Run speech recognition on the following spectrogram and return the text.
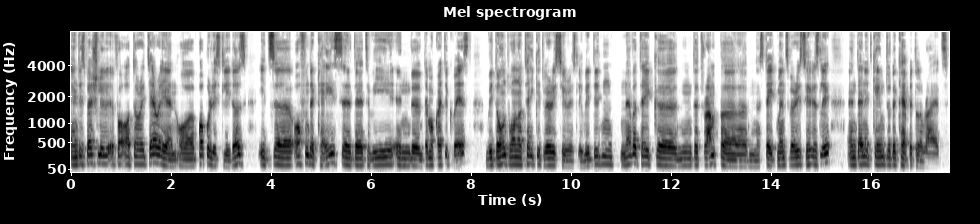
and especially for authoritarian or populist leaders, it's uh, often the case uh, that we in the democratic West we don't want to take it very seriously. We didn't never take uh, the Trump uh, statements very seriously, and then it came to the Capitol riots.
